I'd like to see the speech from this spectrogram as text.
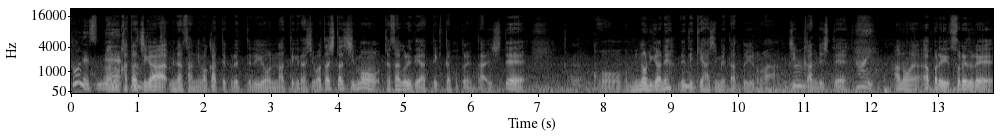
そうですね。あの形が、が皆さんに分かってくれてるようになってきたし私たちも手探りでやってきたことに対してこう実りがね出てき始めたというのが実感でして、はい。あのやっぱりそれぞれ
